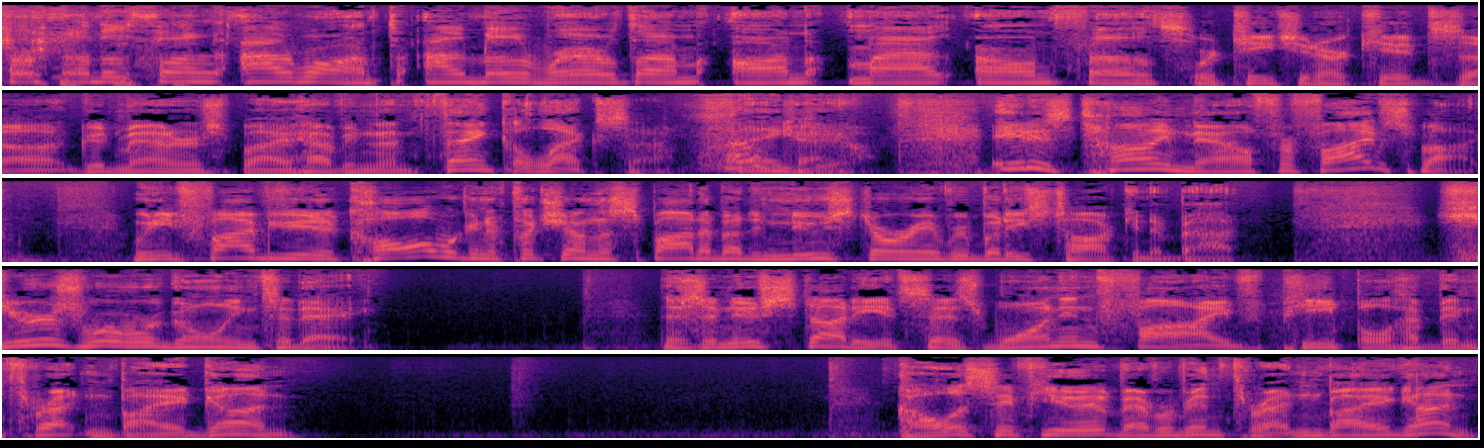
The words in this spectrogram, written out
for anything I want. I may wear them on my own face. We're teaching our kids uh, good manners by having them thank Alexa. Thank Okay. you. It is time now for Five Spot. We need five of you to call. We're going to put you on the spot about a news story everybody's talking about. Here's where we're going today. There's a new study. It says one in five people have been threatened by a gun. Call us if you have ever been threatened by a gun.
